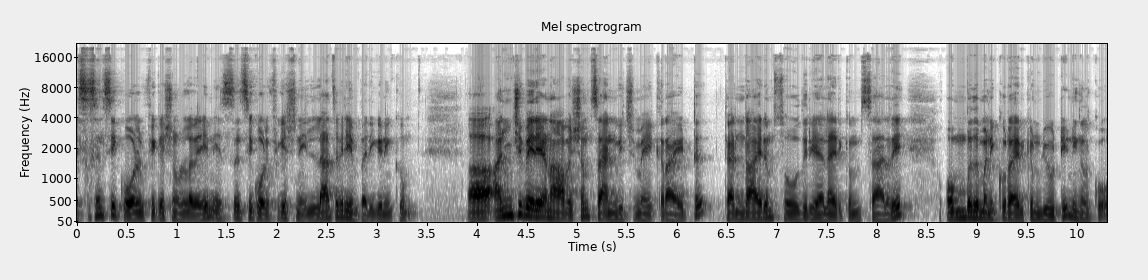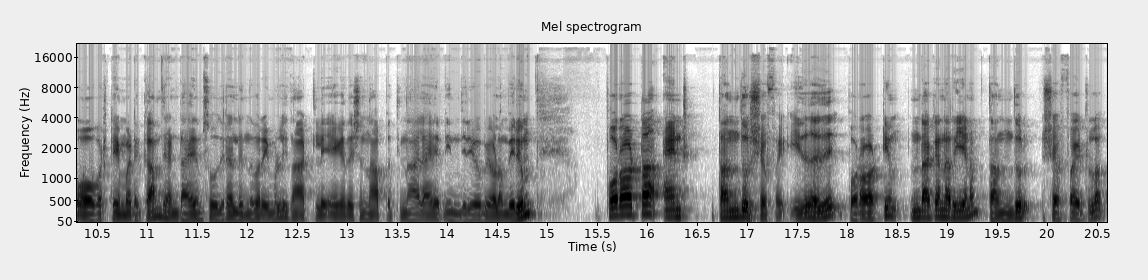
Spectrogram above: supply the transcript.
S S L C qualification ഉള്ളവരെയും S S L C qualification ഇല്ലാത്തവരെയും പരിഗണിക്കും. അഞ്ച് പേരെയാണ് ആവശ്യം. സാൻഡ്വിച്ച് മേക്കറായിട്ട് രണ്ടായിരം സൗദി റിയാലായിരിക്കും സാലറി ഒമ്പത് മണിക്കൂറായിരിക്കും ഡ്യൂട്ടി. നിങ്ങൾക്ക് ഓവർ ടൈം എടുക്കാം. രണ്ടായിരം സൗദിരാൽ എന്ന് പറയുമ്പോൾ ഈ നാട്ടിൽ ഏകദേശം നാൽപ്പത്തി നാലായിരം ഇന്ത്യ രൂപയോളം വരും. പൊറോട്ട ആൻഡ് തന്തൂർ ഷെഫ് ഇത് അതായത് പൊറോട്ടയും ഉണ്ടാക്കാൻ അറിയണം. തന്തൂർ ഷെഫായിട്ടുള്ള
